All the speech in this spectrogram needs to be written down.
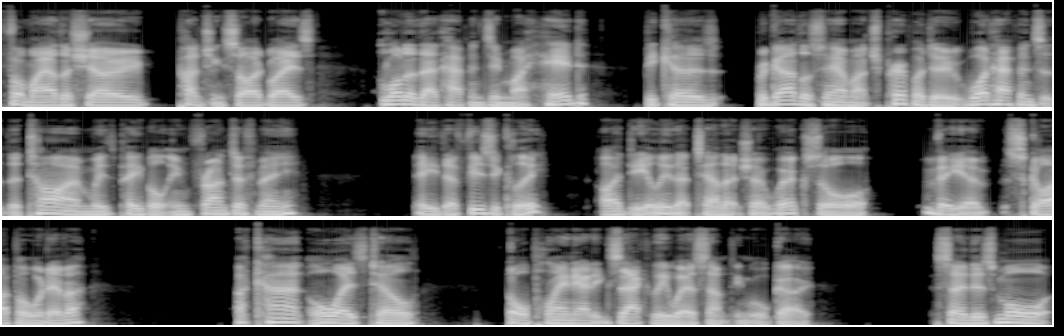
for my other show, Punching Sideways. A lot of that happens in my head because, regardless of how much prep I do, what happens at the time with people in front of me, either physically, ideally, that's how that show works, or via Skype or whatever, I can't always tell or plan out exactly where something will go. So there's more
